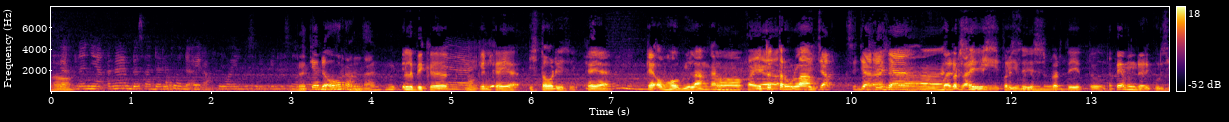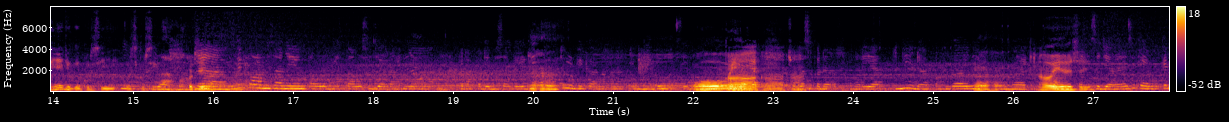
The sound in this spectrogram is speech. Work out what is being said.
nggak Oh. nanya karena udah sadar itu ada air aqua yang diselipin di sana Berarti ada orang kan? lebih ke Ya, mungkin itu. kayak histori sih kayak Historinya. kayak Om Ho bilang kan oh, kayak itu terulang jejak sejarahnya Persis, ah, balik persis, lagi itu, persis iya bener-bener. seperti itu Tapi emang dari kursinya juga kursi kursi kursi lama. Kursi nah, lama. mungkin kalau misalnya yang tahu lebih tahu sejarahnya kenapa dia bisa kayak gitu Heeh. itu lebih ke anak-anak indigo nggak sih Oh, iya. cuma sekedar ngeliat ini ada apa enggak ini ada apa enggak gitu Oh, iya sih. sejarahnya sih kayak mungkin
